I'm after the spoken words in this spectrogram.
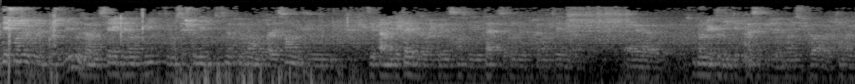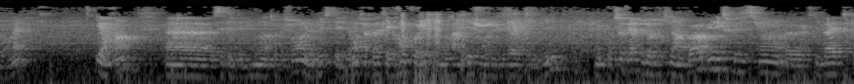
d'échanger autour du projet de ville. Nous avons une série réunions publiques qui vont s'échelonner du 19 novembre au 3 décembre. Je vous épargne les détails, vous aurez connaissance des dates qui vont être présentées euh, dans les communiqués de presse et puis dans les supports euh, qu'on va vous remettre. Et enfin, euh, c'était le début de mon introduction, le but c'était évidemment de faire connaître les grands projets qui vont et changer l'usage d'une ville. Donc pour ce faire, plusieurs outils à avoir. Une exposition euh, qui va être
